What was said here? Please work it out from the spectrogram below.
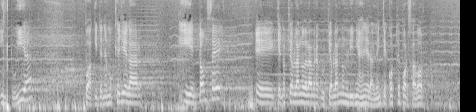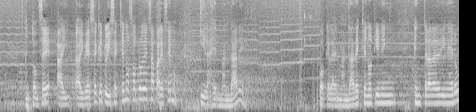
intuía, pues aquí tenemos que llegar. Y entonces, eh, que no estoy hablando de la Veracruz, estoy hablando en línea general, en que coste, por favor. Entonces, hay, hay veces que tú dices que nosotros desaparecemos. ¿Y las hermandades? Porque las hermandades que no tienen entrada de dinero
